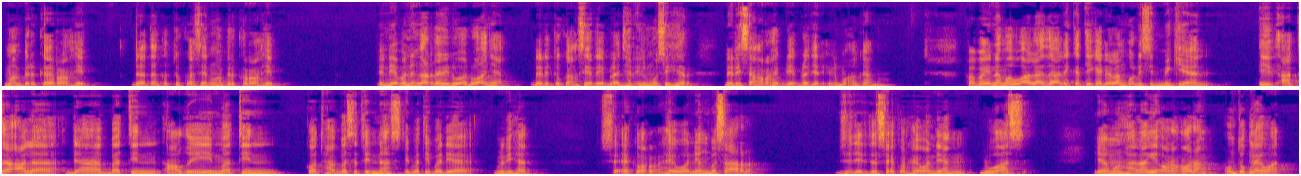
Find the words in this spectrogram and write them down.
mampir ke rahib, datang ke tukang sihir, mampir ke rahib. Dan dia mendengar dari dua-duanya. Dari tukang sihir dia belajar ilmu sihir, dari sang rahib dia belajar ilmu agama. Fabainama huwa ala dhalik ketika dalam kondisi demikian, id ata ala dabatin azimatin qad habasatin nas. Tiba-tiba dia melihat seekor hewan yang besar, bisa jadi itu seekor hewan yang buas yang menghalangi orang-orang untuk lewat.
